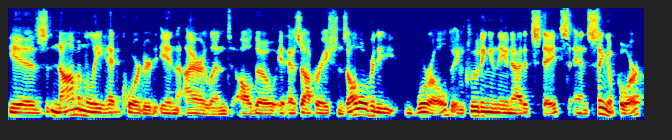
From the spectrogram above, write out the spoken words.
is nominally headquartered in Ireland, although it has operations all over the world, including in the United States and Singapore,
